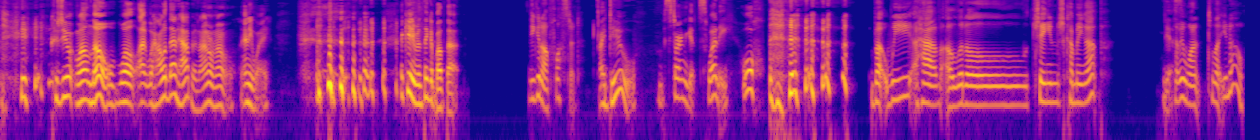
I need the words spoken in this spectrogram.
Cause you well no well I, how would that happen? I don't know. Anyway, I can't even think about that. you get all flustered. I do. I'm starting to get sweaty. Oh, but we have a little change coming up yes. that we want to let you know.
